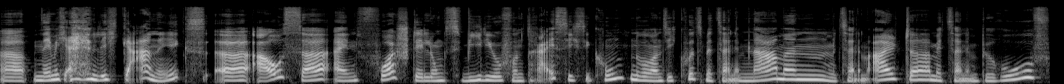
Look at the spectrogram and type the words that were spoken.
Äh, nämlich eigentlich gar nichts, äh, außer ein Vorstellungsvideo von 30 Sekunden, wo man sich kurz mit seinem Namen, mit seinem Alter, mit seinem Beruf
